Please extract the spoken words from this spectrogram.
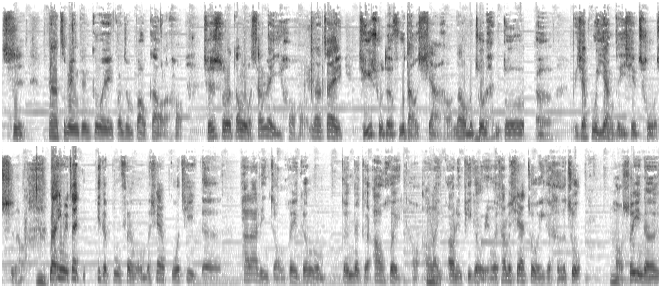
是，那这边跟各位观众报告了哈，就是说当我上任以后哈，那在体育署的辅导下哈，那我们做了很多呃比较不一样的一些措施哈。那因为在国际的部分，我们现在国际的。帕拉林总会跟我跟那个奥会，哦奥林奥林匹克委员会，他们现在作为一个合作，哦，所以呢，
